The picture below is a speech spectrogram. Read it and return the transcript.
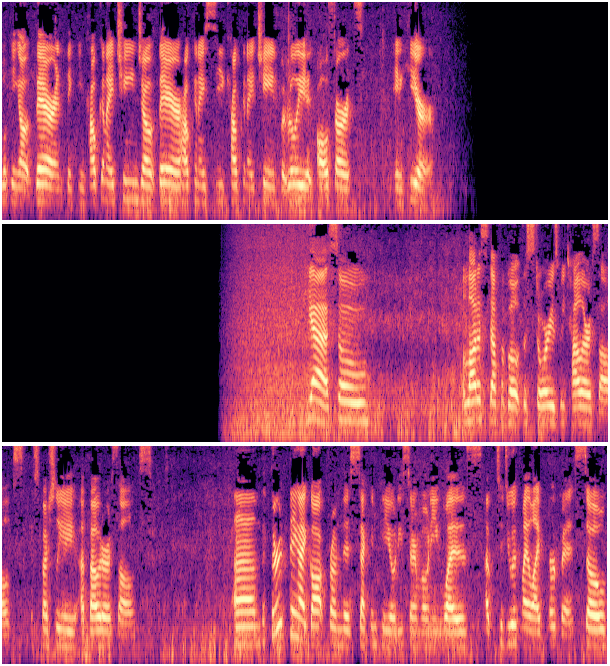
looking out there and thinking, how can I change out there? How can I seek? How can I change? But really, it all starts in here. Yeah, so a lot of stuff about the stories we tell ourselves, especially about ourselves. Um, the third thing I got from this second peyote ceremony was to do with my life purpose. So,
